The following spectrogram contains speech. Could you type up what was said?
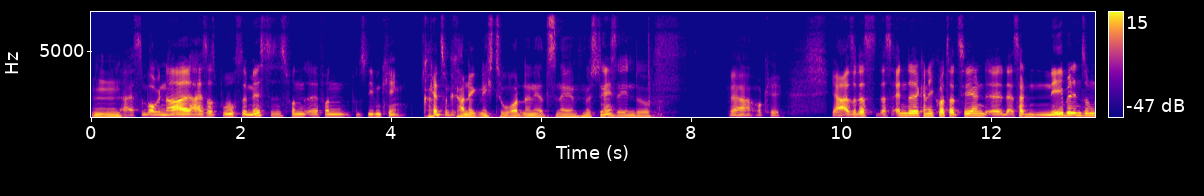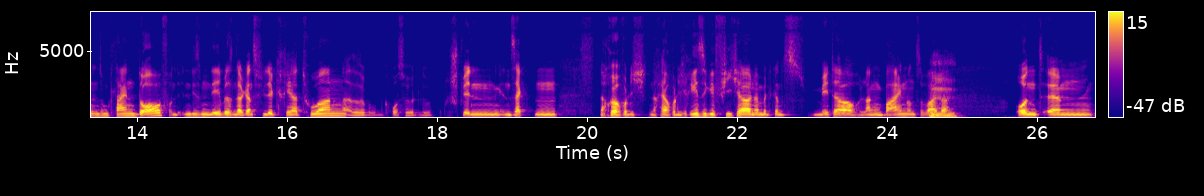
Mhm. Da heißt im Original heißt das Buch The Mist, das ist von, äh, von, von Stephen King. Kann, Kennst du nicht? Kann ich nicht zuordnen jetzt, nee, müsste Nee? ich sehen, du. Ja, okay. Ja, also das, das Ende kann ich kurz erzählen. Äh, Da ist halt ein Nebel in so, einem- in so einem kleinen Dorf und in diesem Nebel sind da ganz viele Kreaturen, also so große Spinnen, Insekten, nachher auch wirklich, nachher auch wirklich riesige Viecher ne, mit ganz meterlangen Beinen und so weiter. Mhm. Und ähm,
